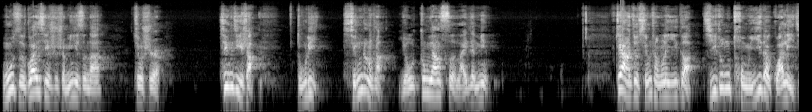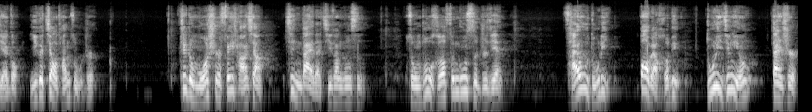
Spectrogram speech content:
母子关系是什么意思呢？就是经济上独立，行政上由中央寺来任命，这样就形成了一个集中统一的管理结构，一个教团组织。这种模式非常像近代的集团公司，总部和分公司之间财务独立，报表合并，独立经营，但是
